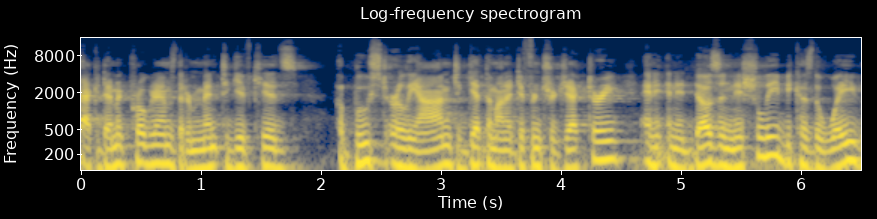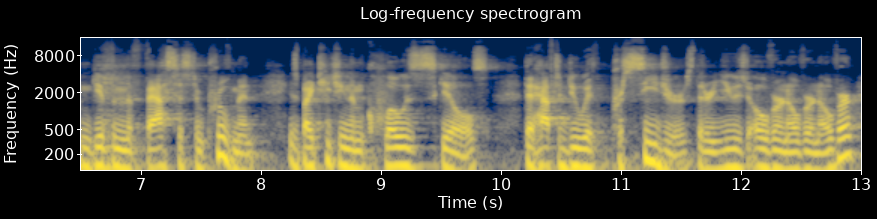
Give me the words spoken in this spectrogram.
academic programs that are meant to give kids a boost early on to get them on a different trajectory. And, and it does initially because the way you can give them the fastest improvement is by teaching them closed skills that have to do with procedures that are used over and over and over.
